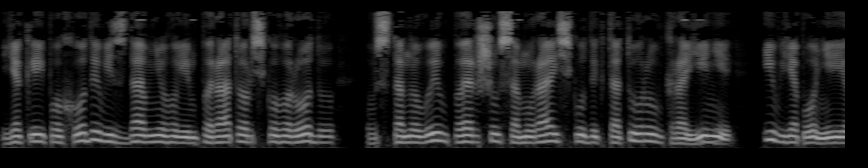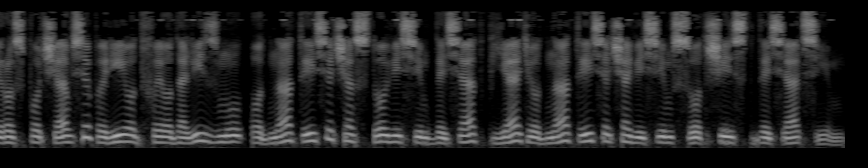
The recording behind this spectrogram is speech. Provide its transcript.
який походив із давнього імператорського роду, встановив першу самурайську диктатуру в країні, і в Японії розпочався період феодалізму 1185-1867.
